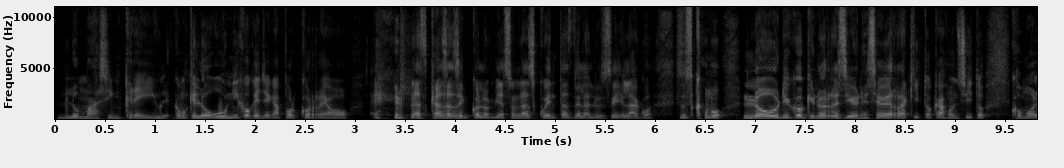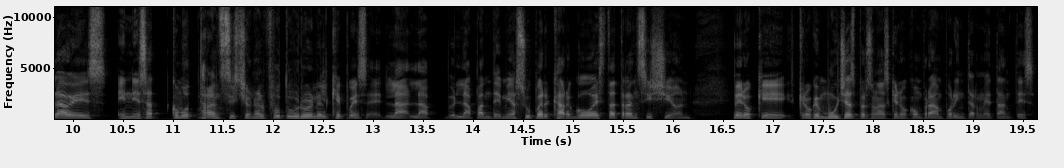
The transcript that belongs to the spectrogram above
lo más increíble, como que lo único que llega por correo en las casas en Colombia son las cuentas de la luz y el agua. Eso es como lo único que uno recibe en ese berraquito cajoncito. ¿Cómo la ves en esa como transición al futuro en el que pues la, la, la pandemia supercargó esta transición? Pero que creo que muchas personas que no compraban por internet antes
